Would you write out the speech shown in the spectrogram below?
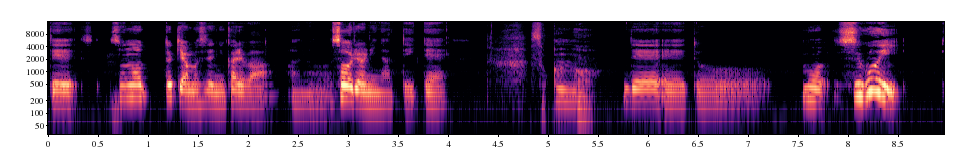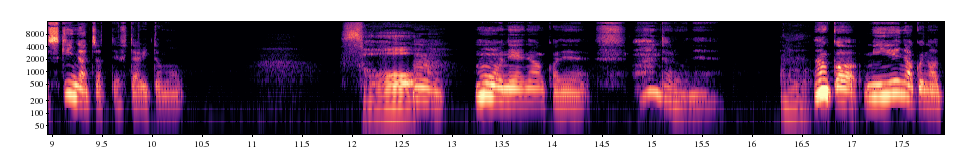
で、その時はもうすでに彼は、あの、僧侶になっていて、そっか。ううんん。で、えっ、と、もう、すごい好きになっちゃって、二人とも。そうう。ん。もうね、なんかね、なんだろうね。うんなんか見えなくなっ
